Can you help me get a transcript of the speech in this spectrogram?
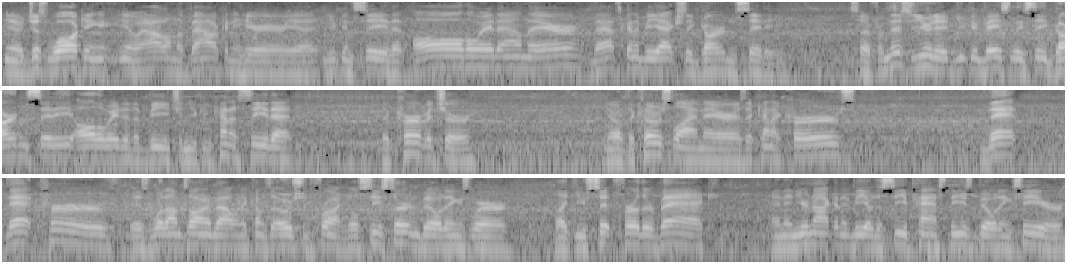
you know, just walking, you know, out on the balcony here area, you can see that all the way down there, that's gonna be actually Garden City. So from this unit, you can basically see Garden City all the way to the beach and you can kind of see that the curvature, you know, of the coastline there as it kind of curves. That, that curve is what I'm talking about when it comes to ocean front. You'll see certain buildings where like you sit further back and then you're not gonna be able to see past these buildings here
